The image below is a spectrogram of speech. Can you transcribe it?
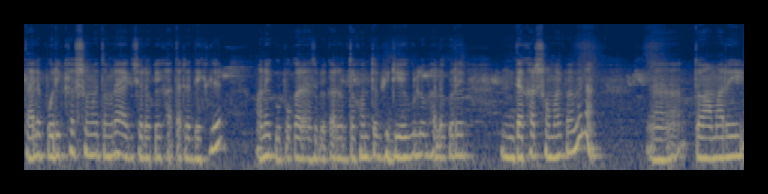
তাহলে পরীক্ষার সময় তোমরা এক ঝলকে খাতাটা দেখলে অনেক উপকার আসবে। কারণ তখন তো ভিডিওগুলো ভালো করে দেখার সময় পাবে না। তো আমার এই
